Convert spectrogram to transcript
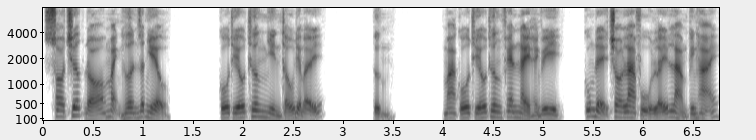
so trước đó mạnh hơn rất nhiều. Cố thiếu thương nhìn thấu điểm ấy. Ừng mà cố thiếu thương phen này hành vi, cũng để cho la phủ lấy làm kinh hãi,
